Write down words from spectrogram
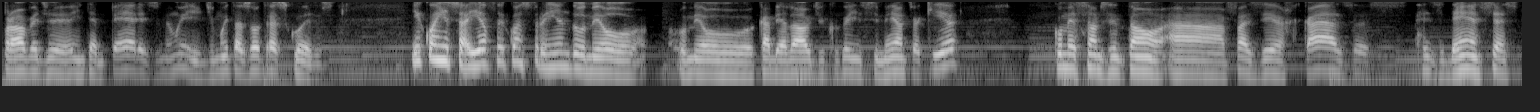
prova de intempéries e de muitas outras coisas. E com isso aí eu fui construindo o meu, o meu cabedal de conhecimento aqui. Começamos então a fazer casas, residências,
